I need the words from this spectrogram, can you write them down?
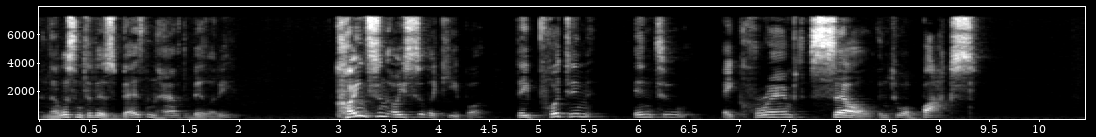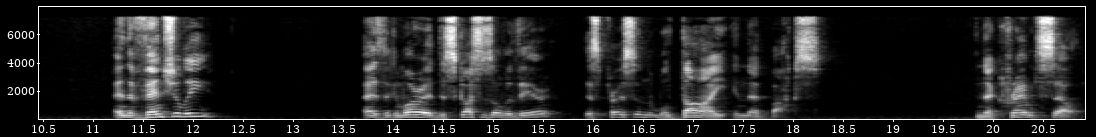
And now listen to this. Bezdin have the ability. Coins and Oisulakipa, they put him into a cramped cell, into a box. And eventually, as the Gemara discusses over there, this person will die in that box, in that cramped cell.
